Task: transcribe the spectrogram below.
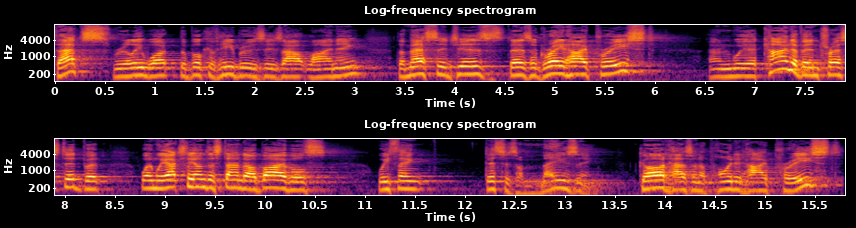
that's really what the book of Hebrews is outlining. The message is there's a great high priest, and we're kind of interested, but when we actually understand our Bibles, we think this is amazing. God has an appointed high priest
